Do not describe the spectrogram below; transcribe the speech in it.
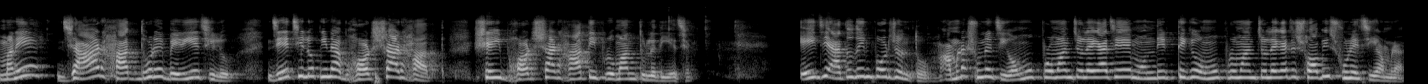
মানে যার হাত ধরে বেরিয়েছিল, যে ছিল কিনা ভরসার হাত, সেই ভরসার হাতই প্রমাণ তুলে দিয়েছে। এই যে এতদিন পর্যন্ত আমরা শুনেছি, অমুক প্রমাণ চলে গেছে, মন্দির থেকে অমুক প্রমাণ চলে গেছে, সবই শুনেছি আমরা।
